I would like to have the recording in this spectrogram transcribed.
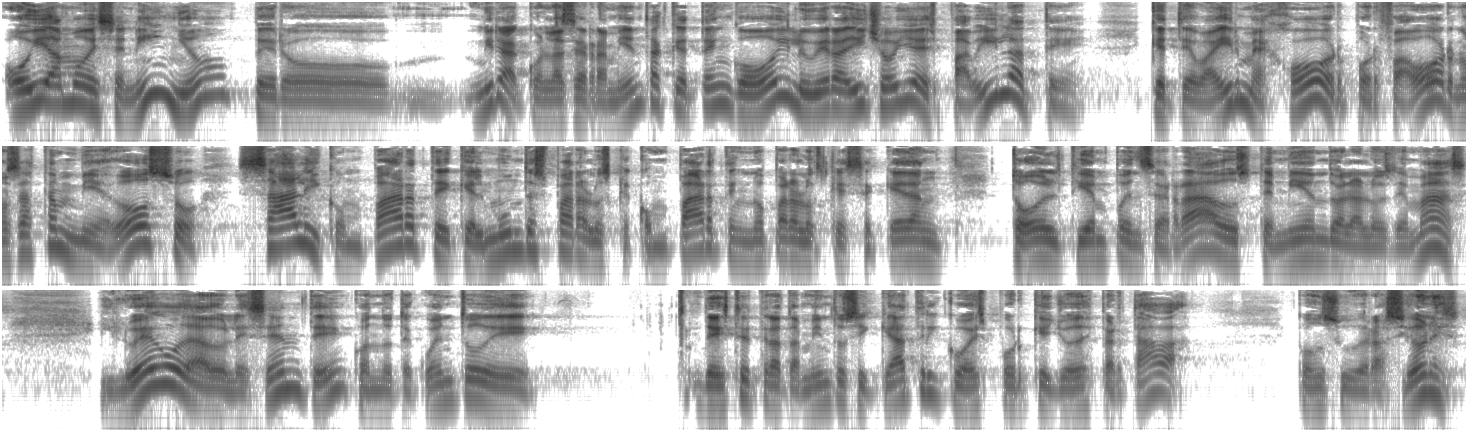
hoy amo a ese niño, pero mira, con las herramientas que tengo hoy le hubiera dicho, oye, espabilate, que te va a ir mejor, por favor, no seas tan miedoso, sal y comparte, que el mundo es para los que comparten, no para los que se quedan todo el tiempo encerrados, temiéndole a los demás. Y luego de adolescente, cuando te cuento de, de este tratamiento psiquiátrico, es porque yo despertaba con sudoraciones,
